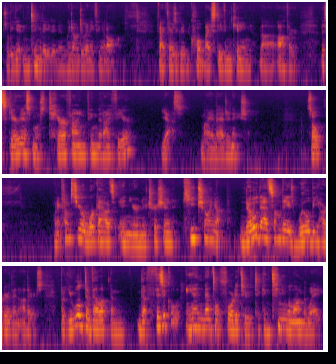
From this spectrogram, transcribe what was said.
So we get intimidated and we don't do anything at all. In fact, there's a good quote by Stephen King, the author The scariest, most terrifying thing that I fear? Yes, my imagination. So, when it comes to your workouts and your nutrition, keep showing up. Know that some days will be harder than others, but you will develop the, the physical and mental fortitude to continue along the way.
